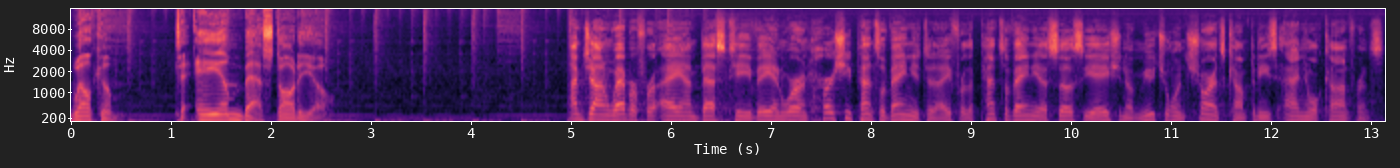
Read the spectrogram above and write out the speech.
Welcome to AM Best Audio. I'm John Weber for AM Best TV, and we're in Hershey, Pennsylvania today for the Pennsylvania Association of Mutual Insurance Companies annual conference.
